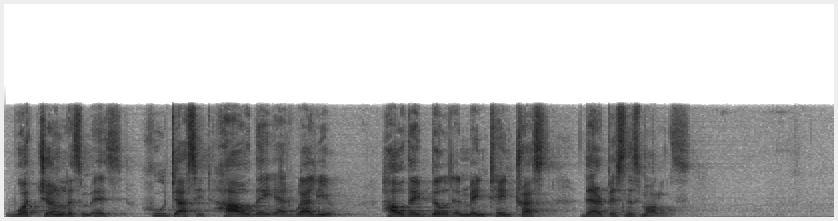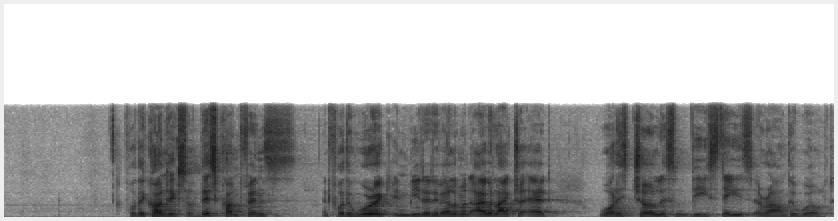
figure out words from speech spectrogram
what journalism is, who does it, how they add value, how they build and maintain trust, their business models. For the context of this conference and for the work in media development, I would like to add what is journalism these days around the world?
